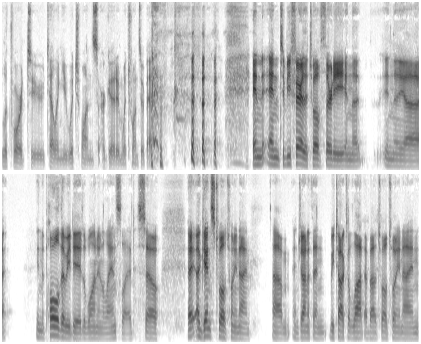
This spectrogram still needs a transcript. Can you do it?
look forward to telling you which ones are good and which ones are bad. and and to be fair, the 1230 in the in the uh, in the poll that we did won in a landslide. So against 1229. Um, and Jonathan, we talked a lot about 1229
